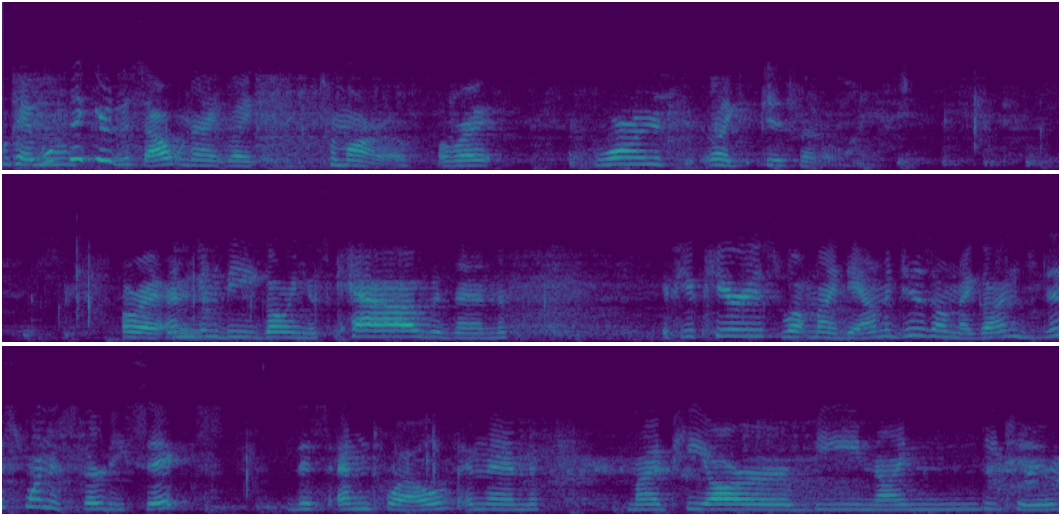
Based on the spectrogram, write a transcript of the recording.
Okay, we'll figure this out when I like tomorrow. All right. You like just uh, All right. I'm gonna be going as Cav, and then if you're curious what my damage is on my guns, this one is 36. This M12, and then my PRB92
